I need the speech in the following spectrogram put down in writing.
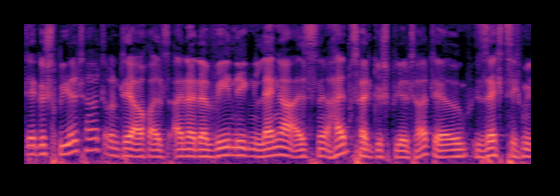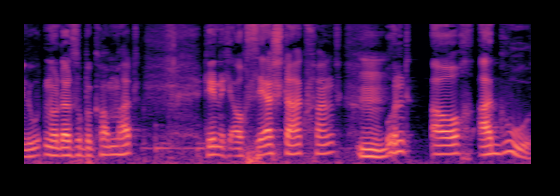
der gespielt hat und der auch als einer der wenigen länger als eine Halbzeit gespielt hat, der irgendwie 60 Minuten oder so bekommen hat, den ich auch sehr stark fand. Mhm. Und auch Agu,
